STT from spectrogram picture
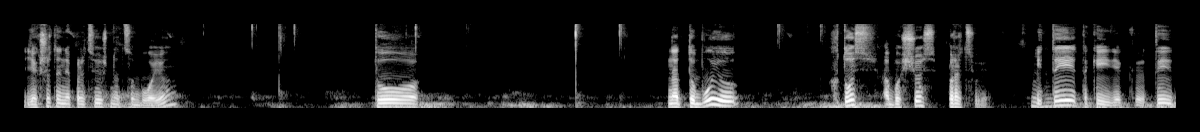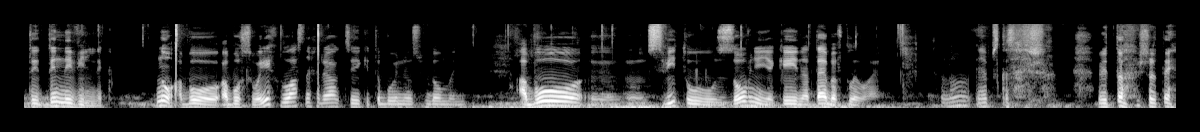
якщо ти не працюєш над собою, то над тобою хтось або щось працює. І ти такий, як ти, ти, ти невільник. Ну, або, або своїх власних реакцій, які тобою не усвідомлені, або е, е, світу ззовні, який на тебе впливає. Ну, я б сказав, що від того, що ти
